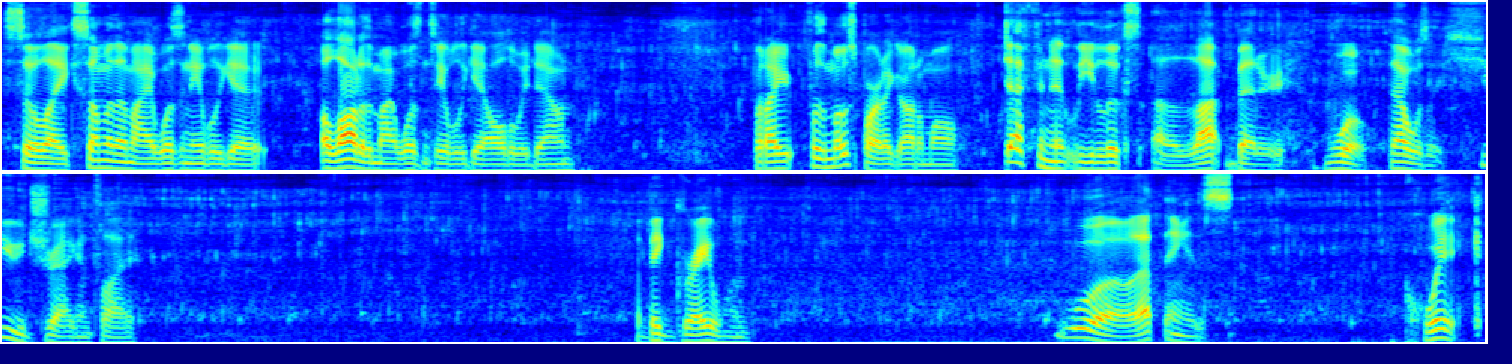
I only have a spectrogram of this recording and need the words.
So like some of them I wasn't able to get, a lot of them I wasn't able to get all the way down. But I, for the most part, I got them all definitely looks a lot better. Whoa, that was a huge dragonfly. A big gray one. Whoa, that thing is quick.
